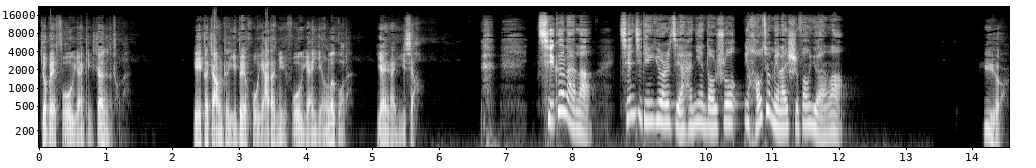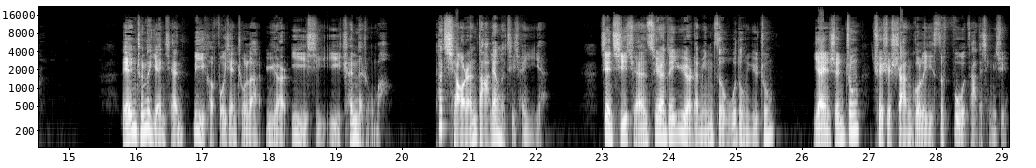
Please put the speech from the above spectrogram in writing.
就被服务员给认了出来。一个长着一对虎牙的女服务员迎了过来，嫣然一笑：“ 齐哥来了。前几天玉儿姐还念叨说你好久没来十方园了。”玉儿，连城的眼前立刻浮现出了玉儿一喜一嗔的容貌。他悄然打量了齐全一眼，见齐全虽然对玉儿的名字无动于衷，眼神中却是闪过了一丝复杂的情绪，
